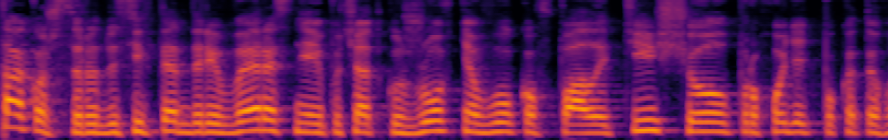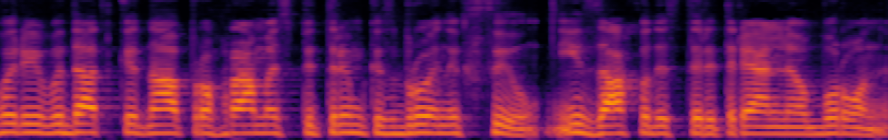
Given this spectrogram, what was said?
Також серед усіх тендерів вересня і початку жовтня в око впали ті, що проходять по категорії видатки на програми з підтримки збройних сил і заходи з територіальної оборони.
